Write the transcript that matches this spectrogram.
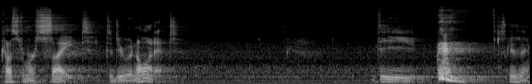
customer site to do an audit the, excuse me,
